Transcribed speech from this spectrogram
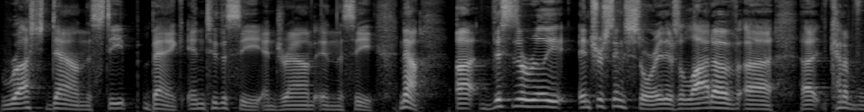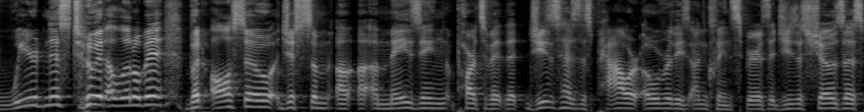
rushed down the steep bank into the sea and drowned in the sea. Now, uh, this is a really interesting story. There's a lot of uh, uh, kind of weirdness to it, a little bit, but also just some uh, uh, amazing parts of it that Jesus has this power over these unclean spirits, that Jesus shows us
